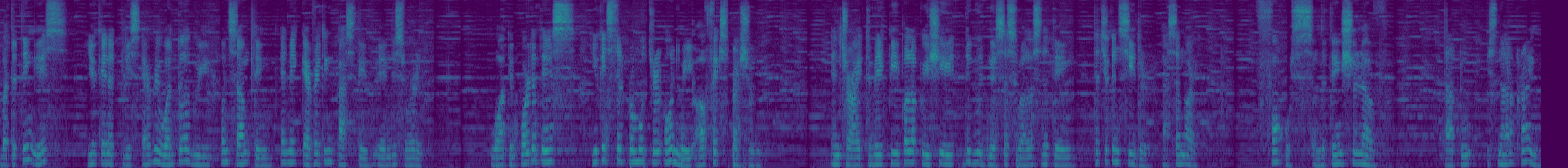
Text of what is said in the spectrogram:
But the thing is, you cannot please everyone to agree on something and make everything positive in this world. What important is, you can still promote your own way of expression and try to make people appreciate the goodness as well as the thing that you consider as an art. Focus on the things you love. Tattoo is not a crime.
